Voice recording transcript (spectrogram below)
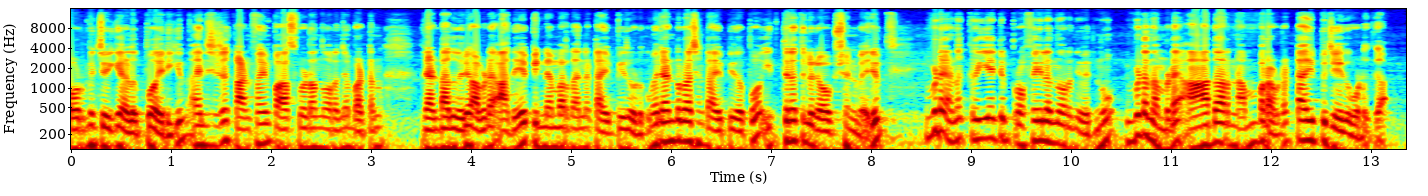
ഓർമ്മിച്ച് വയ്ക്കുക എളുപ്പമായിരിക്കും. അതിനുശേഷം കൺഫേം പാസ്വേഡ് എന്ന് പറഞ്ഞ ബട്ടൺ രണ്ടാമത് വരും. അവിടെ അതേ പിൻ നമ്പർ തന്നെ ടൈപ്പ് ചെയ്ത് കൊടുക്കുമ്പോൾ രണ്ട് പ്രാവശ്യം ടൈപ്പ് ചെയ്തപ്പോൾ ഇത്തരത്തിലൊരു ഓപ്ഷൻ വരും. ഇവിടെയാണ് ക്രിയേറ്റ് പ്രൊഫൈൽ എന്ന് പറഞ്ഞു വരുന്നു. ഇവിടെ നമ്മുടെ ആധാർ നമ്പർ അവിടെ ടൈപ്പ് ചെയ്ത് കൊടുക്കുക.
